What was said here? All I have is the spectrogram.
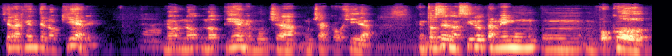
que la gente no quiere, no, no, no tiene mucha, mucha acogida. Entonces ha sido también un, un, poco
